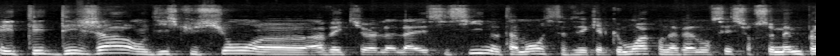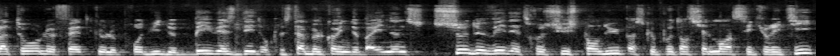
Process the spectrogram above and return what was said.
était déjà en discussion euh, avec euh, la, SEC, notamment, ça faisait quelques mois qu'on avait annoncé sur ce même plateau le fait que le produit de BUSD, donc le stablecoin de Binance, se devait d'être suspendu parce que potentiellement un security.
